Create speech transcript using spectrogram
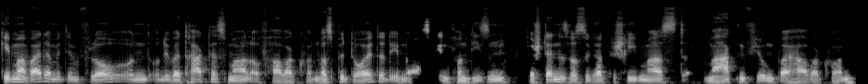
Geh mal weiter mit dem Flow und, und übertrag das mal auf Habercon. Was bedeutet eben ausgehend von diesem Verständnis, was du gerade beschrieben hast, Markenführung bei Habercon?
